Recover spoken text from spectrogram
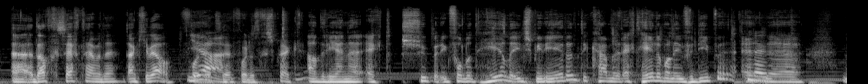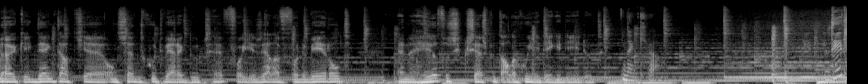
eh, dat gezegd hebbende, dankjewel voor, Ja. dit, voor dit gesprek. Adrienne, echt super. Ik vond het heel inspirerend. Ik ga me er echt helemaal in verdiepen. En, Leuk. eh, leuk. Ik denk dat je ontzettend goed werk doet hè, voor jezelf, voor de wereld. En heel veel succes met alle goede dingen die je doet. Dankjewel.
